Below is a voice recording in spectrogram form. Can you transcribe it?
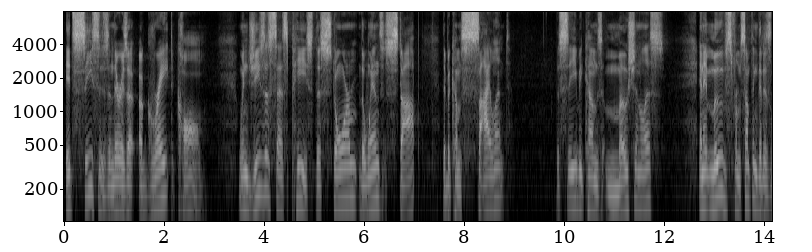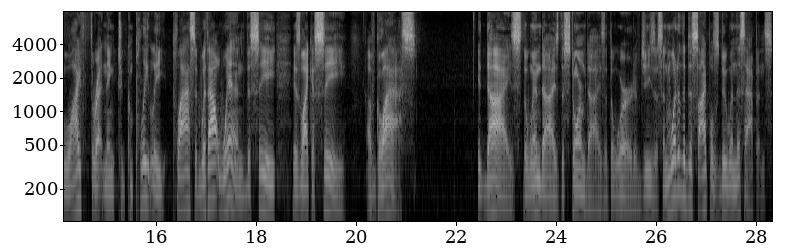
it ceases, and there is a, a great calm. When Jesus says peace, the storm, the winds stop, they become silent, the sea becomes motionless, and it moves from something that is life threatening to completely placid. Without wind, the sea is like a sea of glass. It dies, the wind dies, the storm dies at the word of Jesus. And what do the disciples do when this happens?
